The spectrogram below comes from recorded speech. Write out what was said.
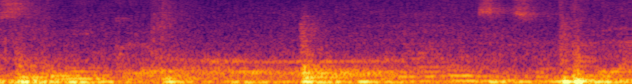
Este micro. Espera.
